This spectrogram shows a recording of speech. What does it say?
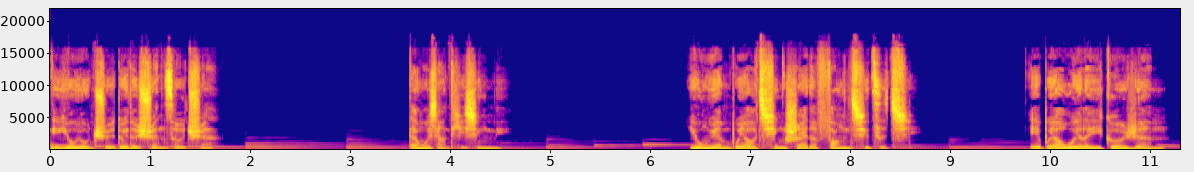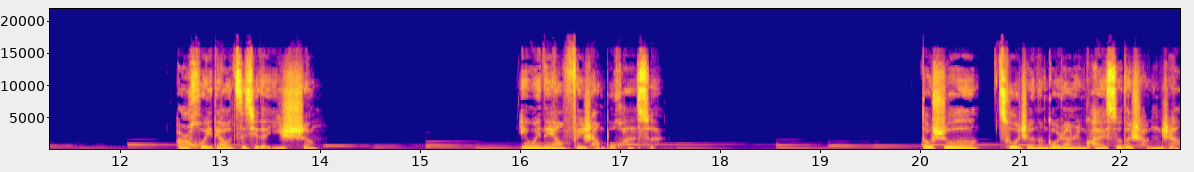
你拥有绝对的选择权。但我想提醒你，永远不要轻率的放弃自己，也不要为了一个人而毁掉自己的一生，因为那样非常不划算。都说挫折能够让人快速的成长。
